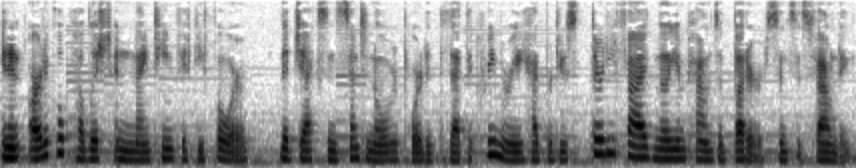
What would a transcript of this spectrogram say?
In an article published in 1954, the Jackson Sentinel reported that the creamery had produced 35 million pounds of butter since its founding.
